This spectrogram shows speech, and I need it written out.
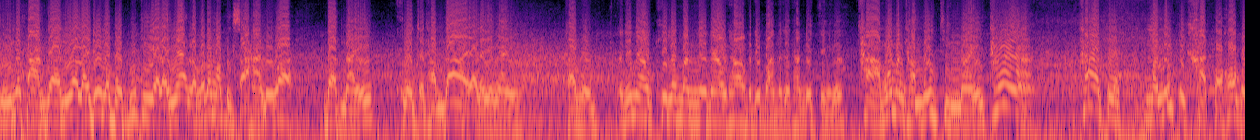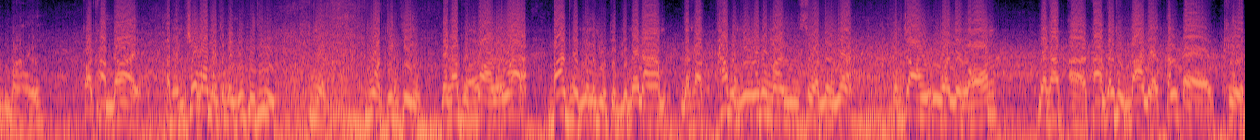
หรือมาตากแดดหรืออะไรด้วยระบบวิธีอะไรเงี้ยเราก็ต้องมาปรึกษาหารือว่าแบบไหนควรจะทำได้อะไรยังไง ครับผม อันนี้แนวคิดแล้วมันในแนวทางปฏิบัติมันจะทำได้จริงหรือ ถามว่ามันทำได้จริงไหม ถ้าถ้าตัวมันไม่ไปขัดต่อข้อกฎหมาย ก็ทำได้ แต่ผมเชื่อว่ามันจะเป็นวิธีที่หมดหมดจริง ๆ นะครับ ผมวางไว้ว่าบ้านผมเนี่ยมันอยู่ติดริมแม่น้ำนะครับ ถ้าผมมีงบประมาณส่วนหนึ่งเนี่ย ผมจะเอาอวนเนี่ยล้อมนะครับอ่าตามใต้ถุนบ้านเนี่ยตั้งแต่เขต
